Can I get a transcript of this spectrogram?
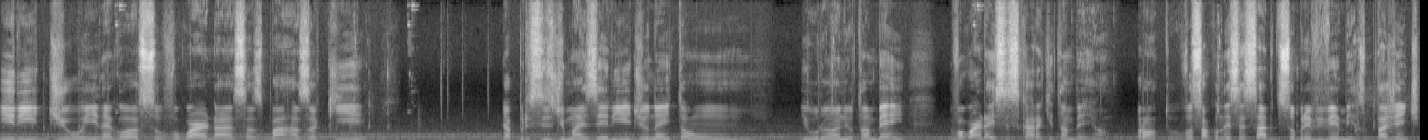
Irídio e negócio. Vou guardar essas barras aqui. Já preciso de mais erídio, né? Então... E urânio também. Vou guardar esses caras aqui também, ó. Pronto. Vou só com o necessário de sobreviver mesmo, tá, gente?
